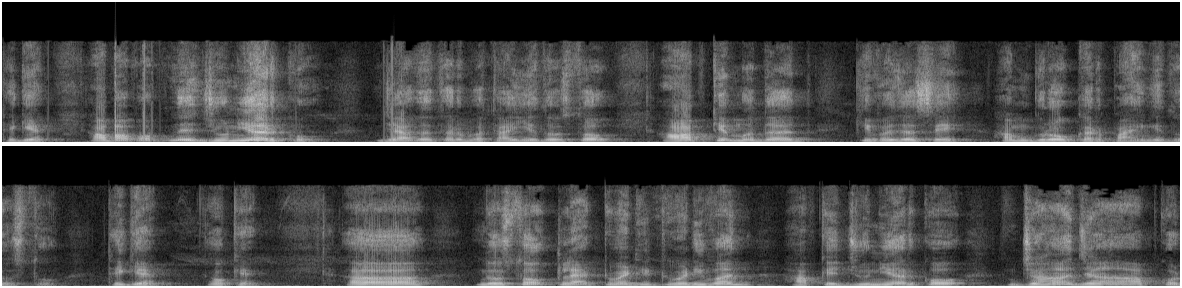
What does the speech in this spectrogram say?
ठीक है। अब आप अपने जूनियर को ज़्यादातर बताइए दोस्तों आपके मदद की वजह से हम ग्रो कर पाएँगे दोस्तों ठीक है? ओके आ, दोस्तों क्लैट 2021 आपके जूनियर को जहाँ जहाँ आपको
